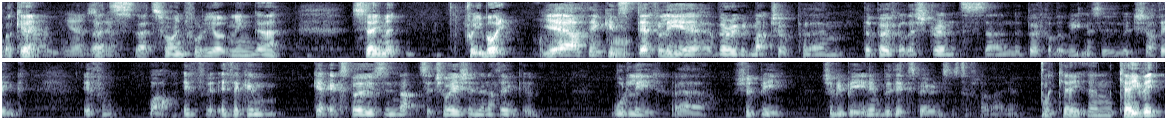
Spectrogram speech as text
Okay, um, yeah, so that's that's fine for the opening statement. Pretty boy. Yeah, I think it's mm. definitely a very good matchup. Um, they've both got their strengths and they've both got their weaknesses, which I think, if well, if if they can get exposed in that situation, then I think Woodley uh, should be should be beating him with the experience and stuff like that. Yeah. Okay, and KV.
